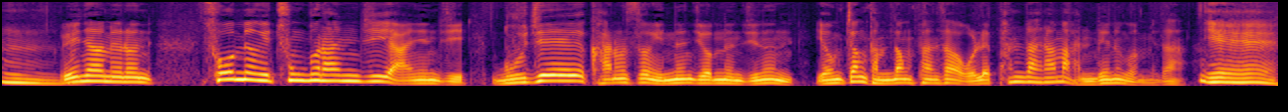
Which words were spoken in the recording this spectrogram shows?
음. 왜냐하면은 소명이 충분한지 아닌지 무죄 가능성 이 있는지 없는지는 영장 담당 판사가 원래 판단하면 안 되는 겁니다. 예.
